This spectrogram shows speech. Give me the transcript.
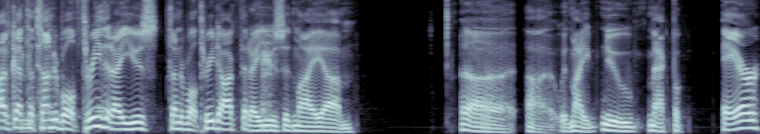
I've got the Thunderbolt 3 that I use, Thunderbolt 3 dock that I use with my um, uh, uh, with my new MacBook Air,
